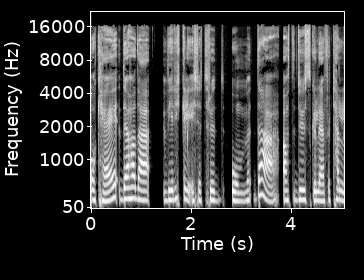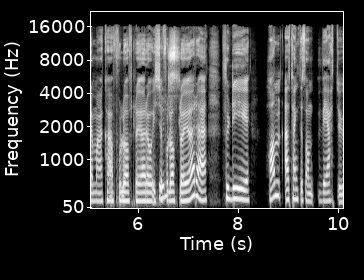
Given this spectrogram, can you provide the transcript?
Ok, det hadde jeg virkelig ikke trodd om deg. At du skulle fortelle meg hva jeg får lov til å gjøre og ikke får lov til å gjøre. Fordi han Jeg tenkte sånn Vet du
